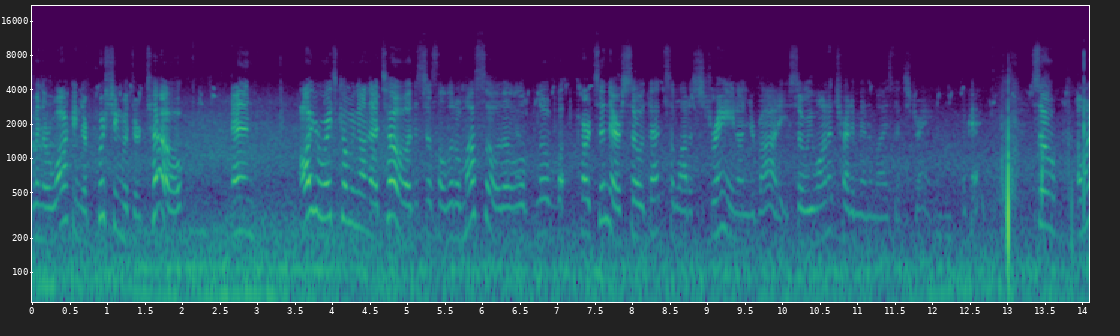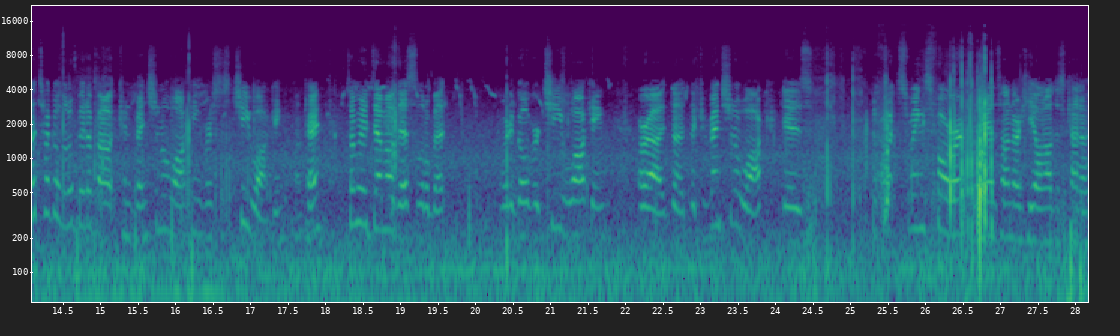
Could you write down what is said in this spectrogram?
when they're walking, they're pushing with their toe, and all your weight's coming on that toe. It's just a little muscle, the little, little parts in there. So that's a lot of strain on your body. So we want to try to minimize that strain. Okay? So I want to talk a little bit about conventional walking versus chi walking. Okay? So I'm going to demo this a little bit. We're going to go over chi walking, or uh, the, the conventional walk is the foot swings forward, lands on our heel, and I'll just kind of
